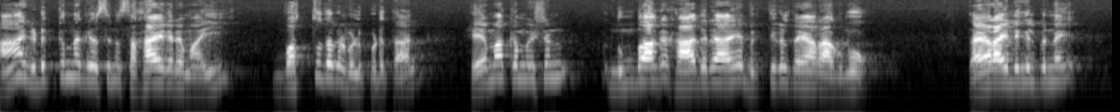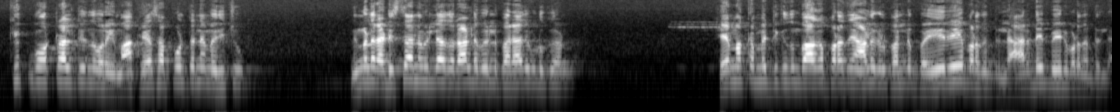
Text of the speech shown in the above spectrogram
ആ എടുക്കുന്ന കേസിന് സഹായകരമായി വസ്തുതകൾ വെളിപ്പെടുത്താൻ ഹേമ കമ്മീഷൻ മുമ്പാകെ ഹാജരായ വ്യക്തികൾ തയ്യാറാകുമോ? തയ്യാറായില്ലെങ്കിൽ പിന്നെ ക്വിക്ക് മോർട്ടാലിറ്റി എന്ന് പറയും. ആ കേസ് അപ്പോൾ തന്നെ മരിച്ചു. നിങ്ങളുടെ അടിസ്ഥാനമില്ലാതെ ഒരാളുടെ പേരിൽ പരാതി കൊടുക്കുകയാണ്. ഹേമ കമ്മിറ്റിക്ക് മുമ്പാകെ പറഞ്ഞ ആളുകൾ പലരും പേരേ പറഞ്ഞിട്ടില്ല ആരുടെയും പേര് പറഞ്ഞിട്ടില്ല.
